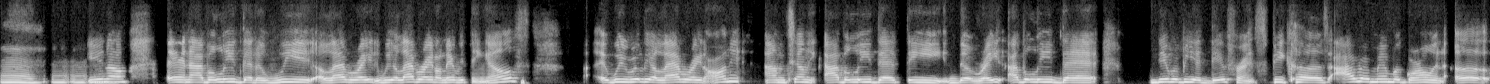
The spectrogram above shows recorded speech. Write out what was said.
Mm, mm, mm, you mm. know, and I believe that if we elaborate, we elaborate on everything else. If we really elaborate on it, I'm telling you, I believe that the the rate, I believe that there would be a difference because I remember growing up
